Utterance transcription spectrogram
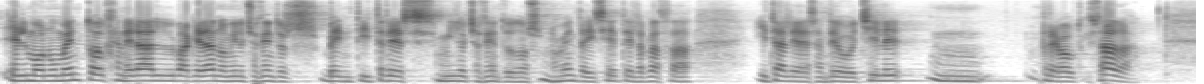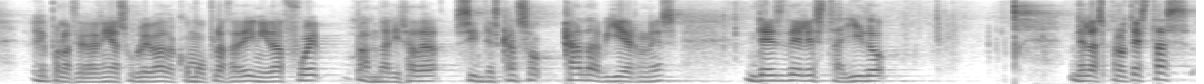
El monumento al general Baquedano 1823-1897 en la Plaza Italia de Santiago de Chile, mm, rebautizada eh, por la ciudadanía sublevada como Plaza de Dignidad, fue vandalizada sin descanso cada viernes desde el estallido de las protestas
